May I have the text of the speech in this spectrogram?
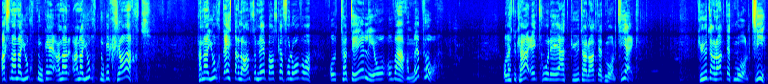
Akkurat som han har gjort noe, han har, han har gjort noe klart. Han har gjort et eller annet som vi bare skal få lov å, å ta del i og, og være med på. Og vet du hva? Jeg tror det er at Gud har lagd et måltid. jeg. Gud har lagd et måltid.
